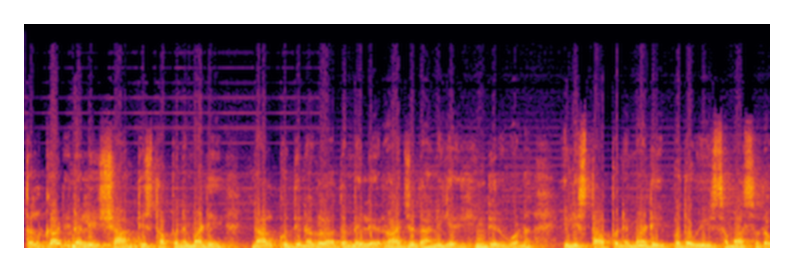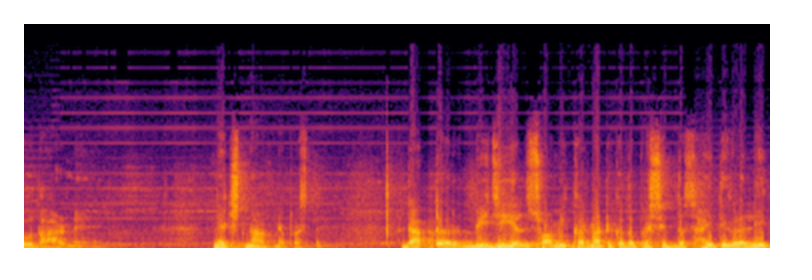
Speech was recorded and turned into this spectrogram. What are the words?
ತಲ್ಕಾಡಿನಲ್ಲಿ ಶಾಂತಿ ಸ್ಥಾಪನೆ ಮಾಡಿ ನಾಲ್ಕು ದಿನಗಳಾದ ಮೇಲೆ ರಾಜಧಾನಿಗೆ ಹಿಂದಿರುಗೋಣ. ಇಲ್ಲಿ ಸ್ಥಾಪನೆ ಮಾಡಿ ಪದವಿ ಸಮಾಸದ ಉದಾಹರಣೆ. ನೆಕ್ಸ್ಟ್ ನಾಲ್ಕನೇ ಪ್ರಶ್ನೆ. Doctor B G L Swamy ಕರ್ನಾಟಕದ ಪ್ರಸಿದ್ಧ ಸಾಹಿತಿಗಳಲ್ಲಿ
